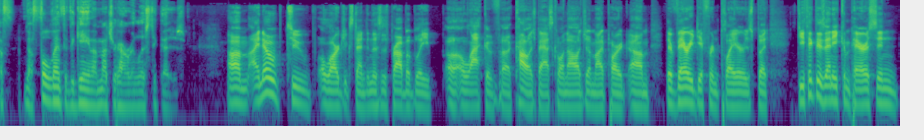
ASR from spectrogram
a, a full length of the game, I'm not sure how realistic that is. Um, I know to a large extent, and this is probably a, a lack of uh, college basketball knowledge on my part. Um, they're very different players, but do you think there's any comparison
